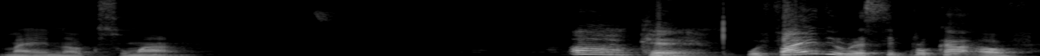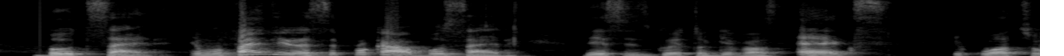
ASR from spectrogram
Minus 1. Okay, we find the reciprocal of both sides. If we find the reciprocal of both sides, this is going to give us x equal to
